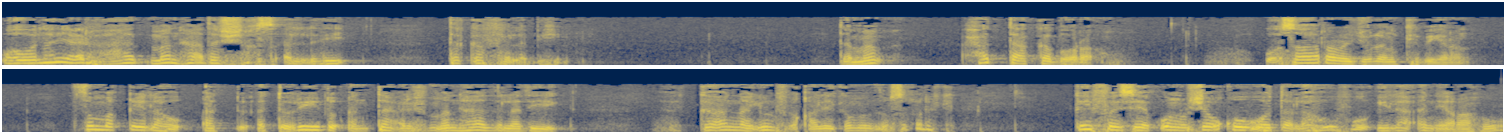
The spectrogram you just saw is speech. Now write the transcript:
وهو لا يعرف من هذا الشخص الذي تكفل به. تمام؟ حتى كبر. وصار رجلا كبيرا. ثم قيل له أتريد أن تعرف من هذا الذي كان ينفق عليك منذ صغرك؟ كيف سيكون شوقه وتلهفه إلى أن يراه؟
